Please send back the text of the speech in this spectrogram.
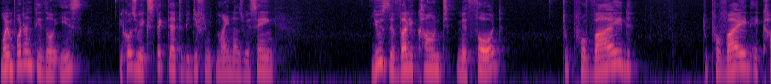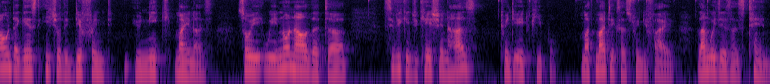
More importantly though is, because we expect there to be different minors, we're saying use the value count method to provide to provide a count against each of the different unique minors. So we, we know now that uh, civic education has 28 people, mathematics has 25, languages has 10,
